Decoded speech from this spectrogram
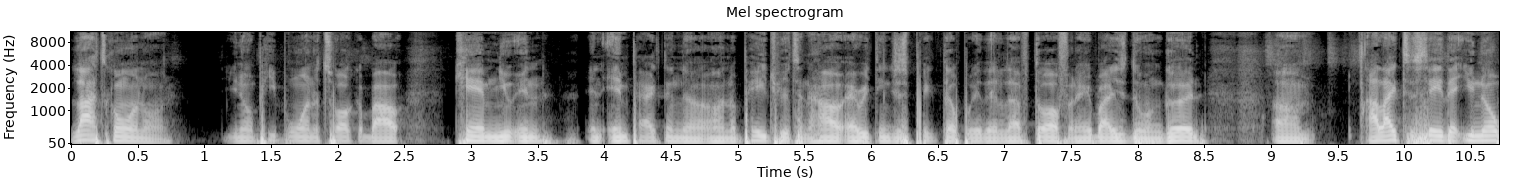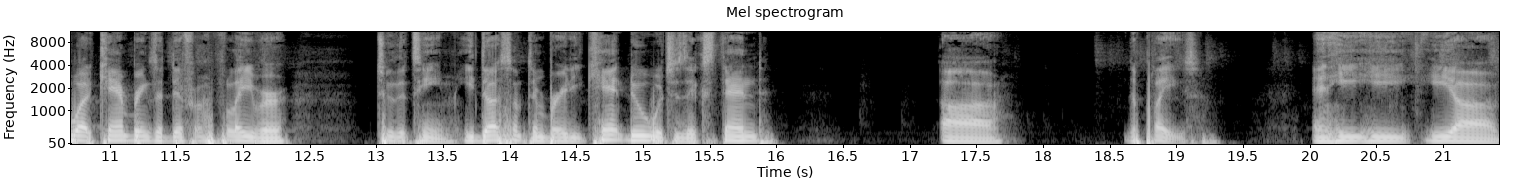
lots going on. You know, people want to talk about Cam Newton and impact on the, on the Patriots and how everything just picked up where they left off and everybody's doing good. Um, I like to say that you know what Cam brings a different flavor to the team. He does something Brady can't do, which is extend uh, the plays, and he he he uh,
